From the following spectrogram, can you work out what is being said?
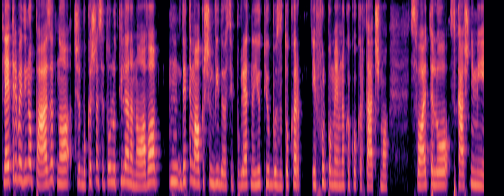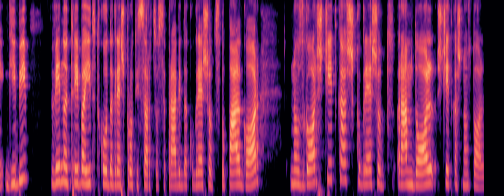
Tle je treba edino paziti, no, če bo kakšna se to lotila na novo. Dajte malo kakšen video si pogled na YouTubu, zato ker je ful pomembno, kako krtačimo svoje telo s kašnimi gibi. Vedno je treba iti tako, da greš proti srcu. Se pravi, da ko greš od stopal gor, na vzgor ščetkaš, ko greš od ram dol, ščetkaš na vzdolj.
